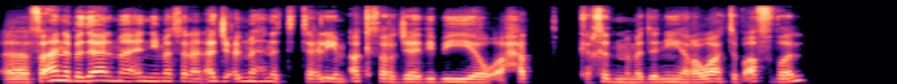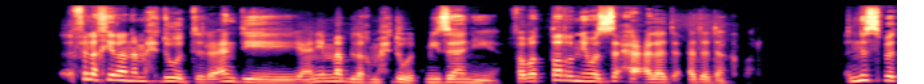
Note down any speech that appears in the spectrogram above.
فأنا بدال ما إني مثلا أجعل مهنة التعليم أكثر جاذبية وأحط كخدمة مدنية رواتب أفضل في الأخير أنا محدود عندي يعني مبلغ محدود ميزانية فبضطر إني أوزعها على عدد أكبر. نسبة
